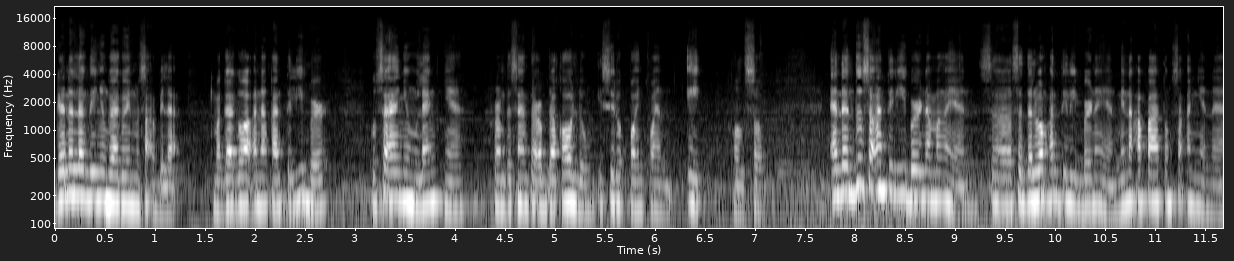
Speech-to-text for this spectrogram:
Ganun lang din yung gagawin mo sa kabila. Magagawa ka ng cantilever kung saan yung length niya from the center of the column is 0.18 also. And then doon sa cantilever na mga yan, sa, sa dalawang cantilever na yan, may nakapatong sa kanya na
